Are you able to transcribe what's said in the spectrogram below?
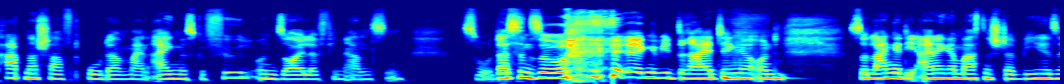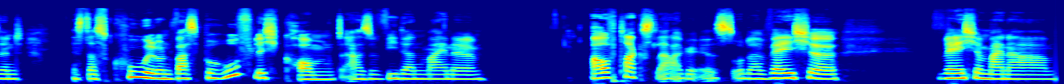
Partnerschaft oder mein eigenes Gefühl und Säule Finanzen. So, das sind so irgendwie drei Dinge und solange die einigermaßen stabil sind, ist das cool. Und was beruflich kommt, also wie dann meine Auftragslage ist oder welche, welche meiner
